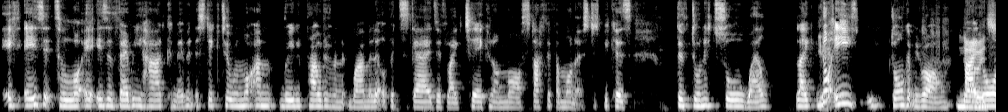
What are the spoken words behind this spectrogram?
it is. It's a lot. It is a very hard commitment to stick to, and what I'm really proud of, and why I'm a little bit scared of like taking on more staff, if I'm honest, is because they've done it so well. Like not easy. Don't get me wrong. No, by it's- no-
